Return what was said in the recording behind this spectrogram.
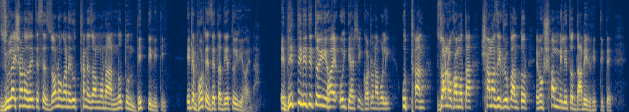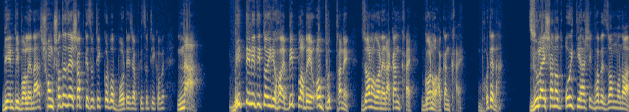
জুলাই সনদ হইতেছে জনগণের উত্থানে জন্ম নেওয়ার নতুন ভিত্তিনীতি। এটা ভোটে জেতা দিয়ে তৈরি হয় না। এই ভিত্তিনীতি তৈরি হয় ঐতিহাসিক ঘটনাবলী, উত্থান, জনক্ষমতা, সামাজিক রূপান্তর এবং সম্মিলিত দাবির ভিত্তিতে। বিএনপি বলে না, সংসদে যে সবকিছু ঠিক করব, ভোটে সবকিছু ঠিক হবে। না। ভিত্তিনীতি তৈরি হয় বিপ্লবে অভ্যুত্থানে, জনগণের আকাঙ্ক্ষায়, গণ আকাঙ্ক্ষায়। ভোটে না। জুলাই সনদ ঐতিহাসিকভাবে জন্ম নেওয়া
